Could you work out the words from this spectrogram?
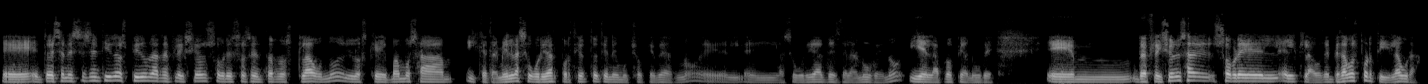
Eh, entonces, en ese sentido, os pido una reflexión sobre esos entornos cloud, ¿no? en los que vamos y que también la seguridad, por cierto, tiene mucho que ver, ¿no? La seguridad desde la nube ¿no? y en la propia nube. Eh, reflexiones sobre el, cloud. Empezamos por ti, Laura.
